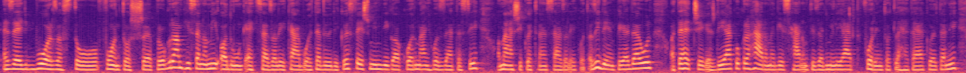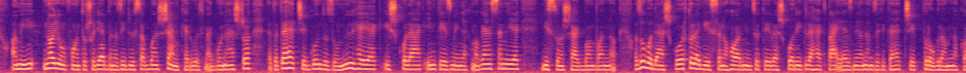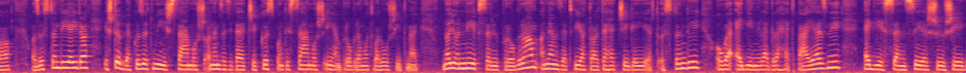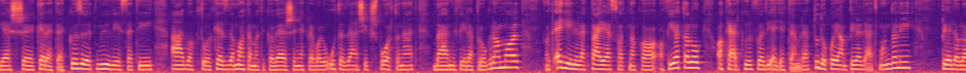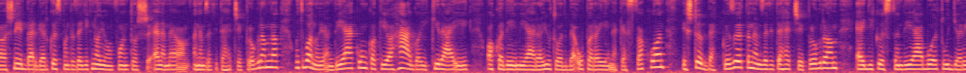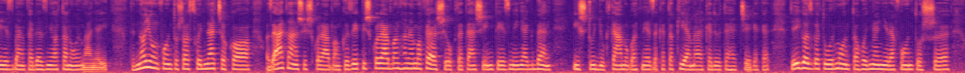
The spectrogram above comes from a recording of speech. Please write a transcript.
ez egy borzasztó fontos program, hiszen a mi adunk 1%-ából tevődik össze, és mindig a kormány hozzáteszi a másik 50%-ot. Az idén például a tehetséges diákokra 3,3 milliárd forintot lehet elkölteni, ami nagyon fontos, hogy ebben az időszakban sem került megvonásra, tehát a tehetséggondozó műhelyek, iskolák, intézmények, magánszemélyek biztonságban vannak. Az óvodáskortól egészen a 35 éves korig lehet pályázni a Nemzeti Tehetség programnak a, az ösztöndíjaira, és többek között mi is számos, a Nemzeti Tehetség Központ is számos ilyen programot valósít meg. Nagyon népszerű program a Nemzet Fiatal Tehetségeiért ösztöndíj, ahová egyénileg lehet pályázni, egészen szélsőséges keretek között, művészeti ágaktól kezdve matematika versenyekre való utazásig, sporton át bármiféle programmal. Ott egyénileg pályázhatnak a, a fiatalok, akár külföldi egyetemre. Tudok olyan példát mondani, Például a Schneidberger Központ az egyik nagyon fontos eleme a, a Nemzeti Tehetségprogramnak. Ott van olyan diákunk, aki a Hágai Királyi Akadémiára jutott be operaénekes szakon, és többek között a Nemzeti Tehetségprogram egyik ösztöndiából tudja részben fedezni a tanulmányait. Tehát nagyon fontos az, hogy ne csak a, az általános iskolában, középiskolában, hanem a felsőoktatási intézményekben is tudjuk támogatni ezeket a kiemelkedő tehetségeket. Ugye igazgató úr mondta, hogy mennyire fontos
